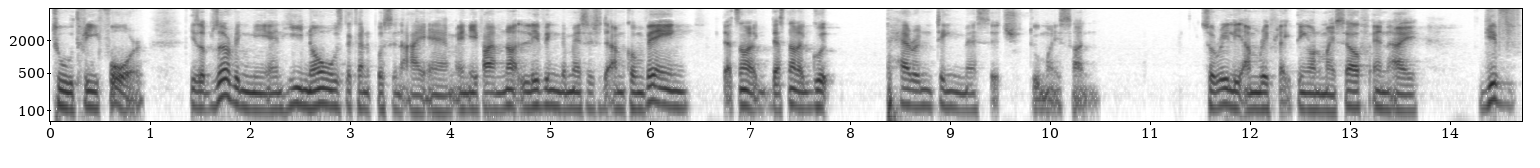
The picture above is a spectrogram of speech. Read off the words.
two three four. He's observing me and he knows the kind of person i am. And if i'm not living the message that i'm conveying that's not a, that's not a good parenting message to my son. So really i'm reflecting on myself and i give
